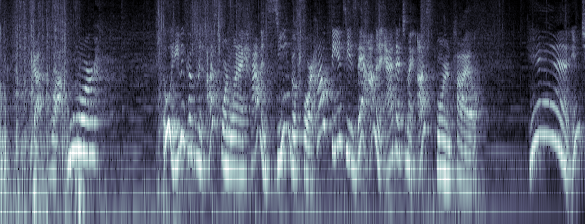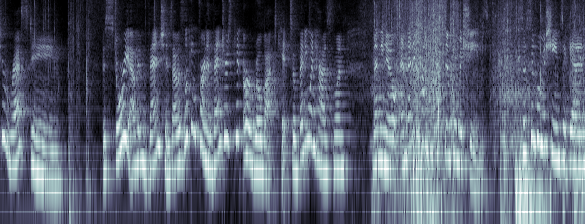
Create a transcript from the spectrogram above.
It's got a lot more. Oh, it even comes with an Usborne one I haven't seen before. How fancy is that? I'm gonna add that to my Usborne pile. Yeah, interesting. The story of inventions. I was looking for an inventor's kit or a robot kit. So if anyone has one, let me know. And then it comes with the simple machines. So Simple Machines again,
